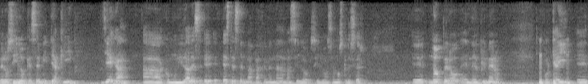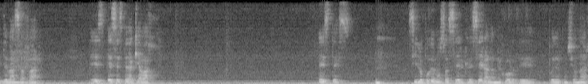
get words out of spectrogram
pero sí lo que se emite aquí llega a comunidades, eh, eh, este es el mapa, nada más si lo, si lo hacemos crecer. Eh, no, pero en el primero, porque ahí te va a zafar. Es, es, este de aquí abajo. Este es. Si lo podemos hacer crecer, a lo mejor puede funcionar.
